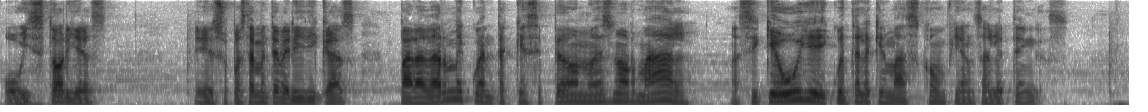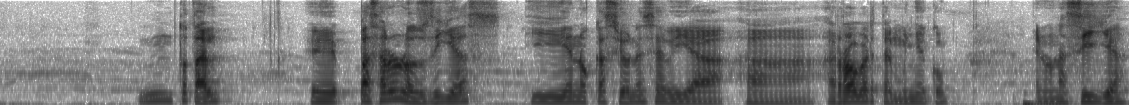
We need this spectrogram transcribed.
o historias eh, supuestamente verídicas para darme cuenta que ese pedo no es normal. Así que huye y cuéntale que más confianza le tengas. Mm, total. Eh, pasaron los días y en ocasiones se veía a, Robert, el muñeco, en una silla,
